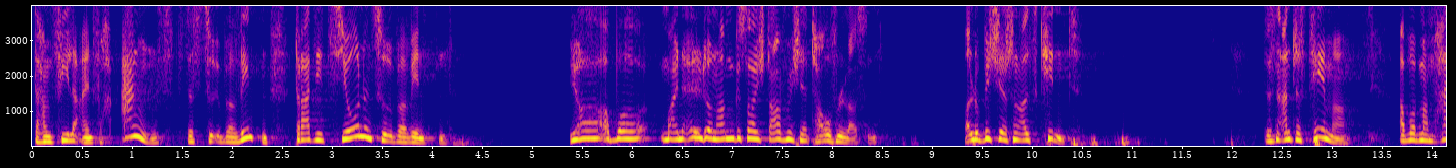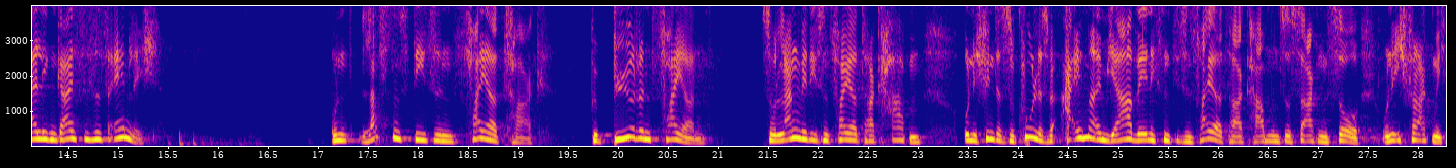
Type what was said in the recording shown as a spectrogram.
Da haben viele einfach Angst, das zu überwinden, Traditionen zu überwinden. Ja, aber meine Eltern haben gesagt, ich darf mich nicht taufen lassen, weil du bist ja schon als Kind. Das ist ein anderes Thema. Aber beim Heiligen Geist ist es ähnlich. Und lasst uns diesen Feiertag gebührend feiern, solange wir diesen Feiertag haben. Und ich finde das so cool, dass wir einmal im Jahr wenigstens diesen Feiertag haben und so sagen, so. Und ich frage mich,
